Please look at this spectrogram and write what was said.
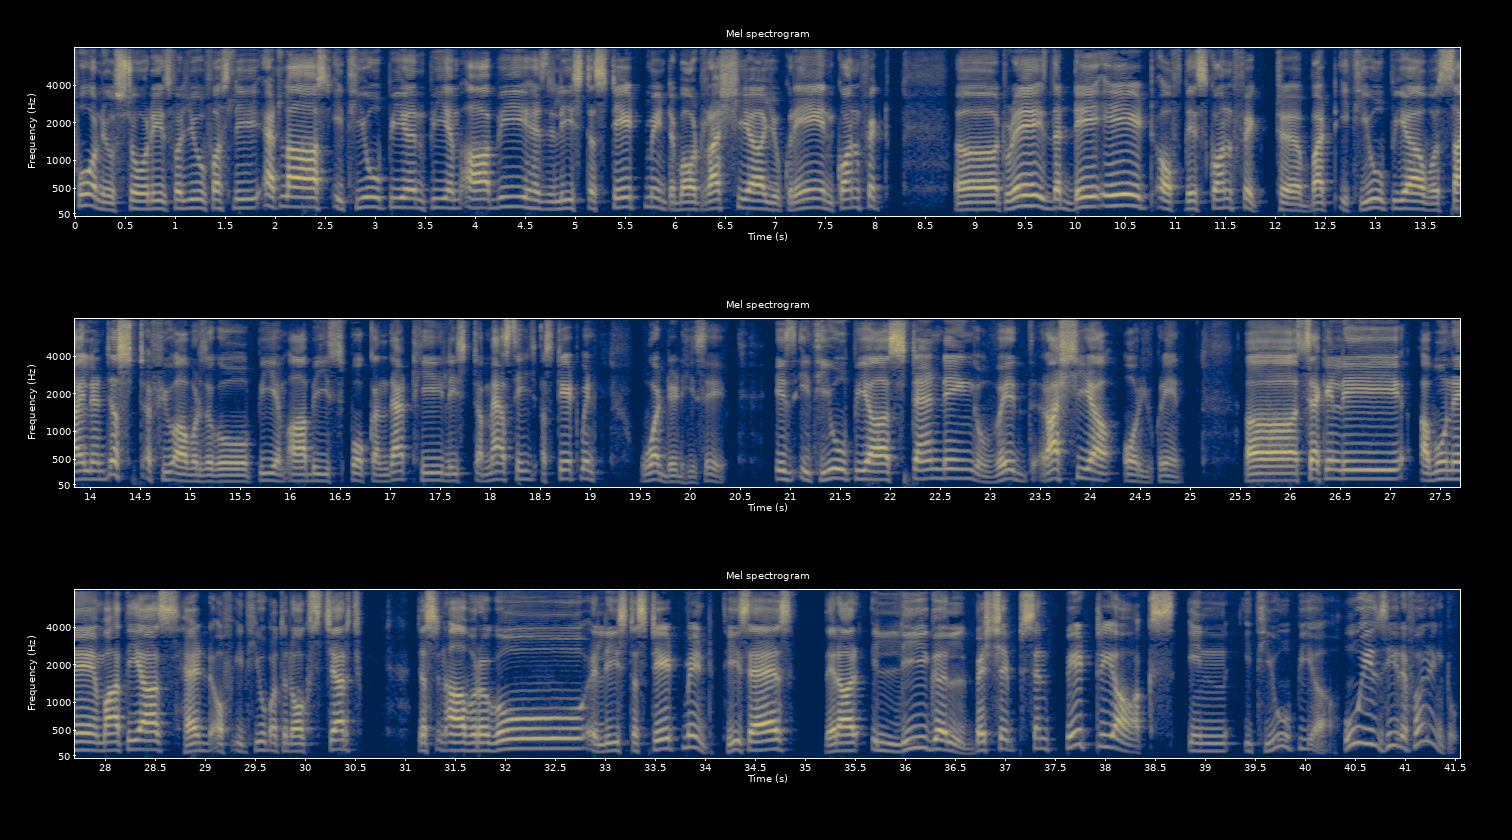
Four news stories for you. Firstly, at last, Ethiopian PM Abiy has released a statement about Russia-Ukraine conflict. Uh, today is the day 8 of this conflict, uh, but Ethiopia was silent just a few hours ago. PM Abiy spoke on that. He released a message, a statement. What did he say? Is Ethiopia standing with Russia or Ukraine? Uh, secondly, Abune Mathias, head of Ethiopian Orthodox Church, just an hour ago released a statement. He says there are illegal bishops and patriarchs in Ethiopia. Who is he referring to?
